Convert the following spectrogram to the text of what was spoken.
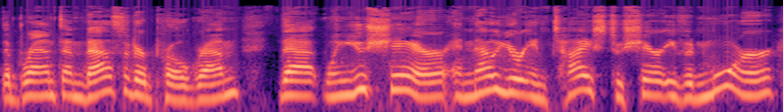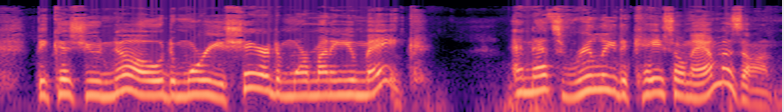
the brand ambassador program that when you share and now you're enticed to share even more because you know the more you share, the more money you make. And that's really the case on Amazon.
